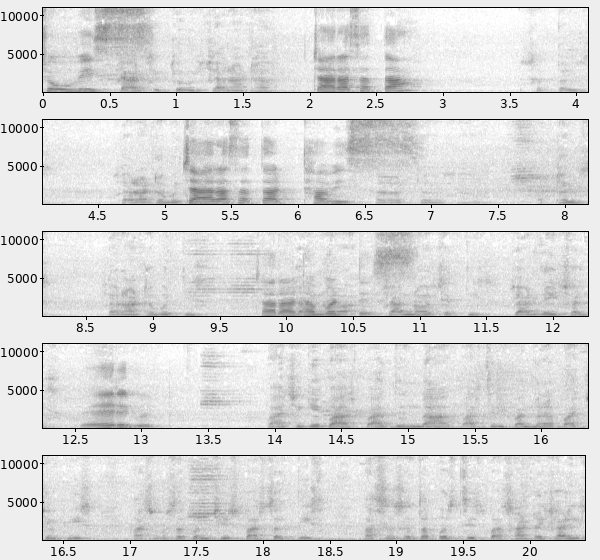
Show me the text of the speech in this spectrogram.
चोवीस. चार चौक चोवीस चार आठा. चारा सत्ता सत्तावीस. चार आठ बत्तीस. चारा सत्ता अठ्ठावीस. चार आठ अठ्ठावीस. चार आठ बत्तीस. चार आठ चार बत्तीस. चार नऊ छत्तीस. चार दही चाळीस. व्हेरी गुड पाच एके पाच पाच दोन दहा पाच तरी पंधरा पाच चोवीस पाच पाच पंचवीस पाच सत्तीस पाच सत्ता पस्तीस पाच आठ चाळीस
